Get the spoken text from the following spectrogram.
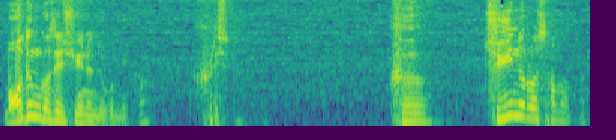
모든 것의 주인은 누굽니까? 그리스도. 그 주인으로 삼아버려.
